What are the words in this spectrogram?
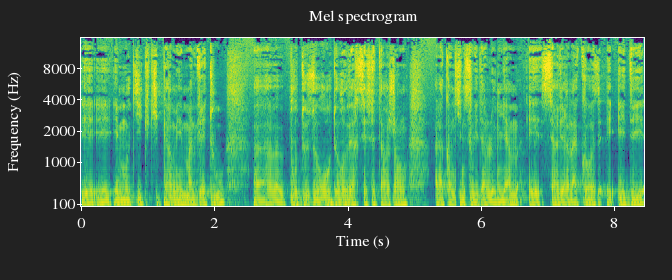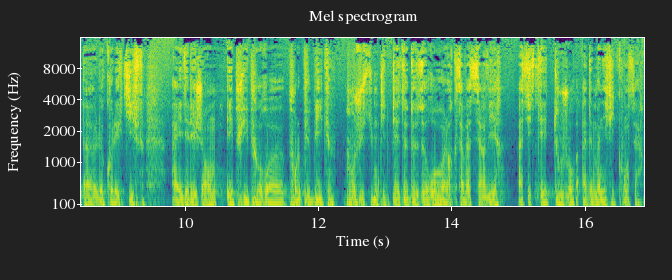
et, modique qui permet malgré tout, euh, pour 2 euros, de reverser cet argent à la cantine solidaire Le Miam et servir la cause et aider euh, le collectif à aider les gens. Et puis pour pour le public, pour juste une petite pièce de 2 euros, alors que ça va servir assister toujours à de magnifiques concerts.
